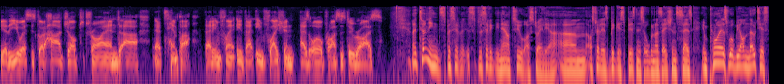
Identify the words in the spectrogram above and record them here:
yeah, the US has got a hard job to try and uh, uh, temper that, infl- that inflation as oil prices do rise. Uh, turning specific, specifically now to Australia, um, Australia's biggest business organisation says employers will be on notice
